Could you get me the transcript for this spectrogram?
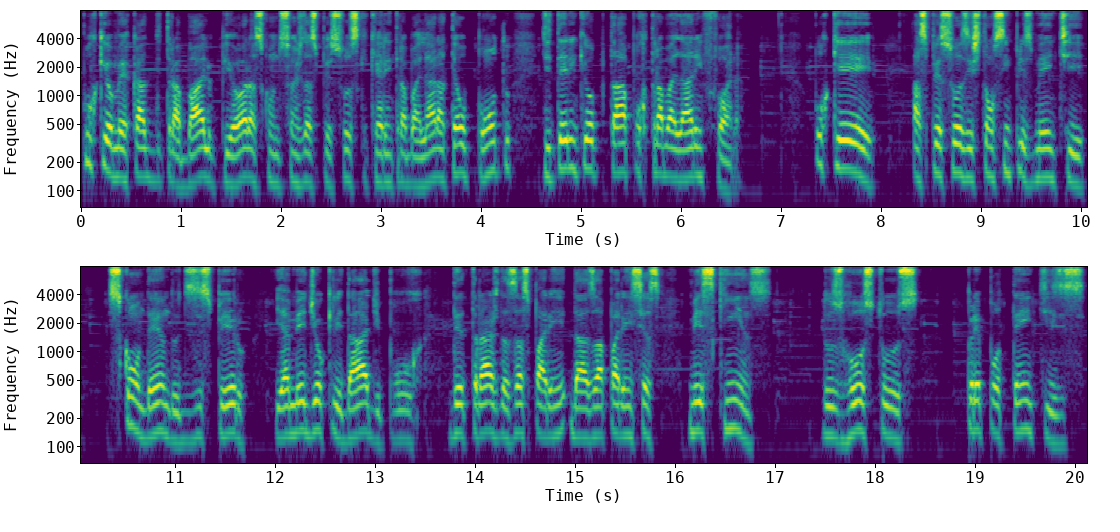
Porque o mercado de trabalho piora as condições das pessoas que querem trabalhar até o ponto de terem que optar por trabalharem fora. Porque as pessoas estão simplesmente escondendo o desespero e a mediocridade por detrás das, das aparências mesquinhas, dos rostos prepotentes,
